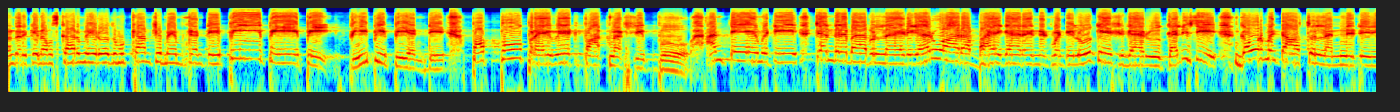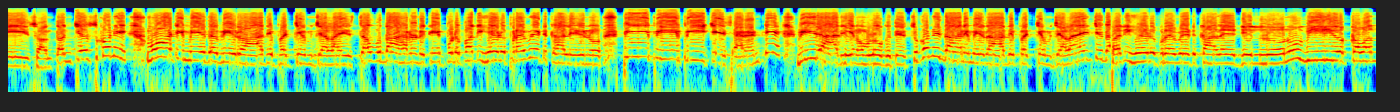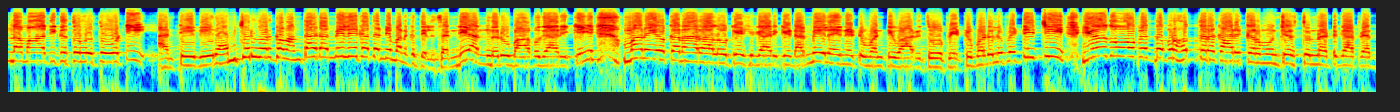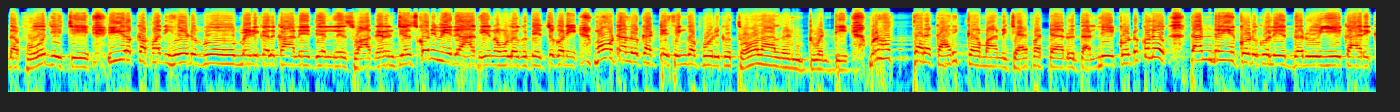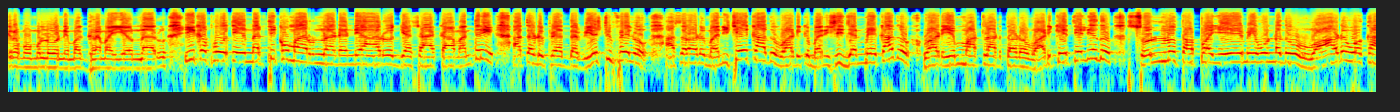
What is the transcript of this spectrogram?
అందరికీ నమస్కారం. ఈ రోజు ముఖ్యాంశం ఏమిటంటే పీపీపీ. పీపీపీ అంటే పప్పు ప్రైవేట్ పార్ట్నర్షిప్. అంటే ఏమిటి? చంద్రబాబు నాయుడు గారు గారు అయినటువంటి లోకేష్ గారు కలిసి గవర్నమెంట్ ఆస్తులన్నిటినీ సొంతం చేసుకుని వాటి మీద వీరు ఆధిపత్యం చెలాయిస్తే ఉదాహరణకి ఇప్పుడు పదిహేడు ప్రైవేట్ కాలేజీలు పీపీపీ చేశారంటే వీరి ఆధీనంలోకి తెచ్చుకొని దాని మీద ఆధిపత్యం చెలాయించి పదిహేడు ప్రైవేట్ కాలేజీల్లోనూ వీరి యొక్క వంద మాదిగతులతోటి అంటే వీరి అనుచరు వర్గం అంతా డమ్మీలే కదండి మనకు తెలుసండి. అందరూ బాబు గారికి మరి యొక్క నారా లోకేష్ గారికి డమ్మీలైనటువంటి వారితో పెట్టుబడులు పెట్టించి ఏదో పెద్ద కార్యక్రమం చేస్తున్నట్టుగా పెద్ద పూజించి ఈ యొక్క పదిహేడు మెడికల్ కాలేజీల్ని స్వాధీనం చేసుకొని వీరి ఆధీనంలోకి తెచ్చుకొని మూటలు కట్టి సింగపూర్కు తోలాలన్నటువంటి బృహత్తర కార్యక్రమాన్ని చేపట్టారు తల్లి కొడుకులు. తండ్రి కొడుకులు ఇద్దరు ఈ కార్యక్రమంలో నిమగ్నమై ఉన్నారు. ఇకపోతే నత్తి కుమార్ ఉన్నాడండి ఆరోగ్య శాఖ మంత్రి. అతడు పెద్ద వేస్ట్ ఫెలో. అసలు మనిషే కాదు వాడికి మనిషి జన్మే కాదు. వాడు ఏం మాట్లాడతాడో వాడికే తెలియదు. సొల్లు తప్ప ఏమీ ఉండదు. వాడు ఒక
